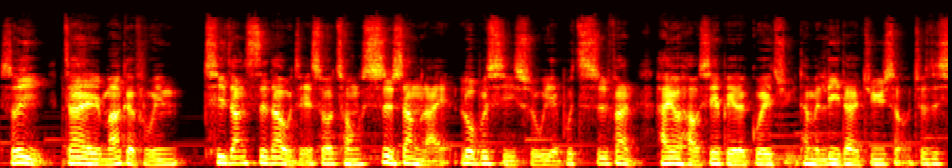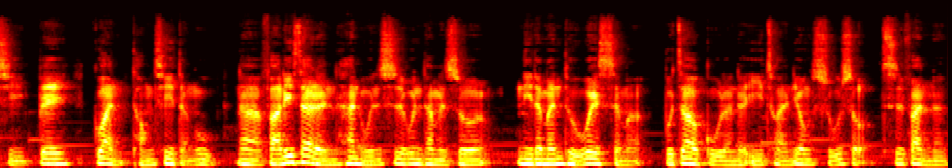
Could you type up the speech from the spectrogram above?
所以在马可福音七章四到五节说：“从世上来，若不洗漱，也不吃饭，还有好些别的规矩，他们历代居守，就是洗杯、罐、铜器等物。”那法利赛人和文士问他们说：“你的门徒为什么？”不照古人的遗传用熟手吃饭呢？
